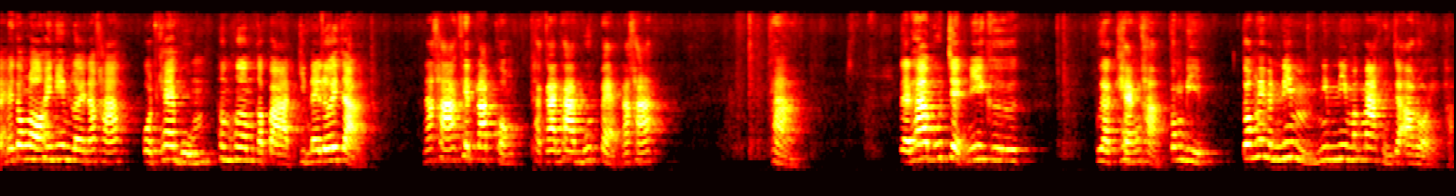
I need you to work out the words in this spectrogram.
ดไม่ต้องรอให้นิ่มเลยนะคะ กดแค่บุ๋มเฮิมเฮิมๆกับปาดกินได้เลยจ้ะนะคะ เคล็ดลับของการทานบูธแปดนะคะค่ะ แต่ถ้าบูธเจ็ดนี่คือเปลือกแข็งค่ะ ต้องบีบต้องให้มันนิ่มนิ่มๆมากๆถึงจะอร่อยค่ะ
